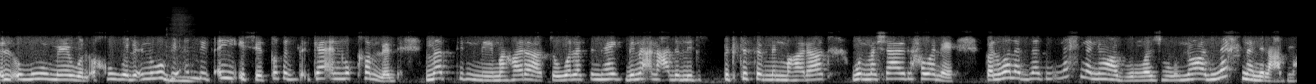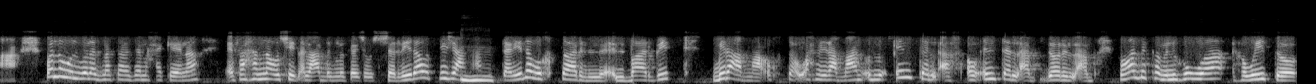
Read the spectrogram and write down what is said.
الأمومة والأخوة لأنه هو بيقلد أي شيء الطفل كائن مقلد ما بتنمي مهاراته ولا تنهيك بناء على اللي بيكتسب من مهارات والمشاعر اللي حواليه. فالولد لازم نحن نقعد ونوجهه ونقعد نحن نلعب معه. فلو الولد مثلا زي ما حكينا فهمناه شيء الألعاب المزعجة والشريرة وتيجي على الألعاب الثانية أختار الباربي بيلعب مع أخته أو إحنا نلعب معاه نقول له أنت الأخ أو أنت الأب دور الأب. فهون بيفهم انه هو هويته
